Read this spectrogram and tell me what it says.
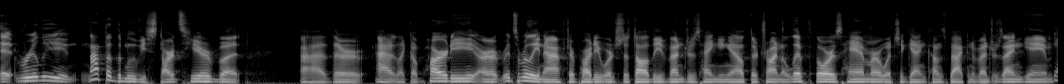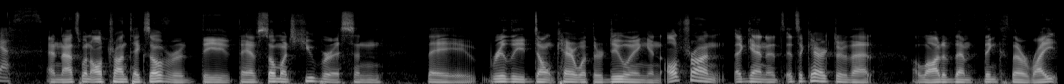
it really not that the movie starts here, but uh, they're at like a party, or it's really an after party where it's just all the Avengers hanging out. They're trying to lift Thor's hammer, which again comes back in Avengers Endgame Yes. and that's when Ultron takes over. The they have so much hubris and they really don't care what they're doing. And Ultron, again, it's it's a character that a lot of them think they're right.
